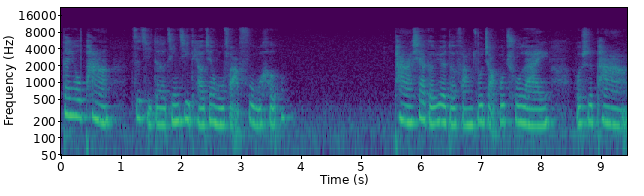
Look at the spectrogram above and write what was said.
但又怕自己的经济条件无法负荷，怕下个月的房租缴不出来，或是怕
